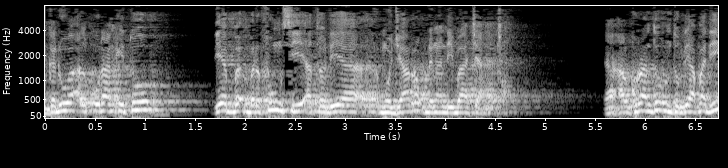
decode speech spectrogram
Yang kedua Al-Qur'an itu dia berfungsi atau dia mujarab dengan dibaca. Ya, Al-Qur'an itu untuk dia apa? Di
